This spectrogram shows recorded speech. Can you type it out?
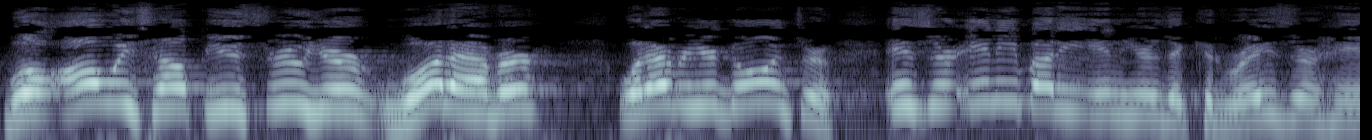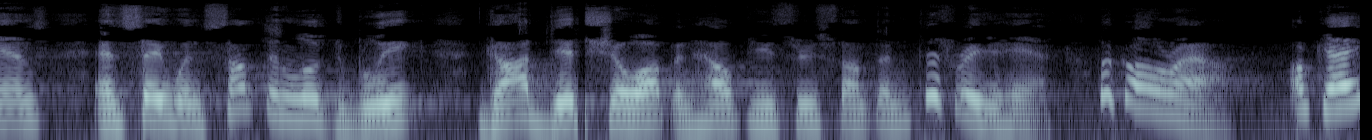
will always help you through your whatever, whatever you're going through. Is there anybody in here that could raise their hands and say when something looked bleak, God did show up and help you through something? Just raise your hand. Look all around. Okay?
